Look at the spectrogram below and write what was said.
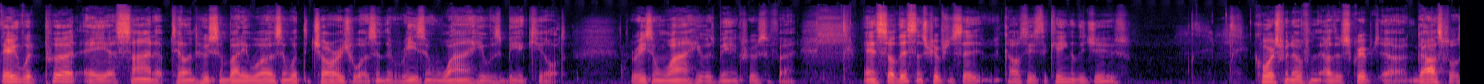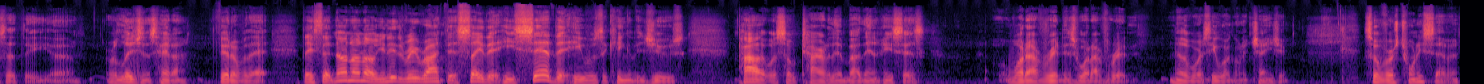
They would put a, a sign up telling who somebody was and what the charge was and the reason why he was being killed, the reason why he was being crucified. And so this inscription said, Because he's the King of the Jews Of course, we know from the other script uh, gospels that the uh, religions had a fit over that. They said, no, no, no, you need to rewrite this. Say that he said that he was the king of the Jews. Pilate was so tired of them by then, he says, what I've written is what I've written. In other words, he wasn't going to change it. So, verse 27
